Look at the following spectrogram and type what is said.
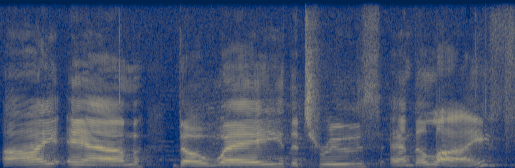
I am the way, the truth, and the life.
